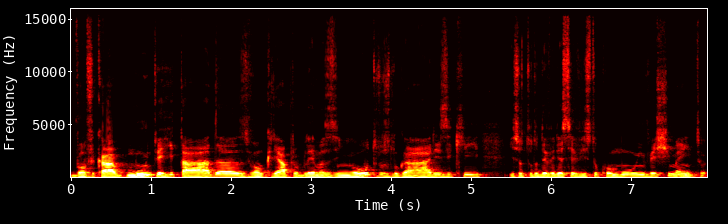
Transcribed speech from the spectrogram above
vão ficar muito irritadas, vão criar problemas em outros lugares e que isso tudo deveria ser visto como investimento.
